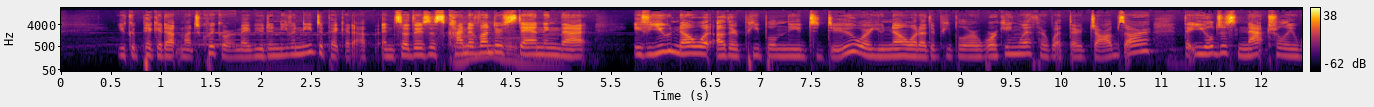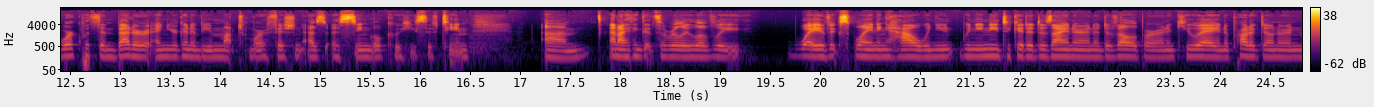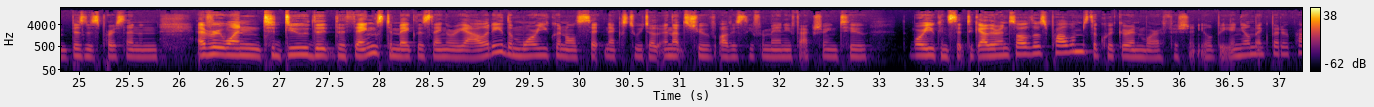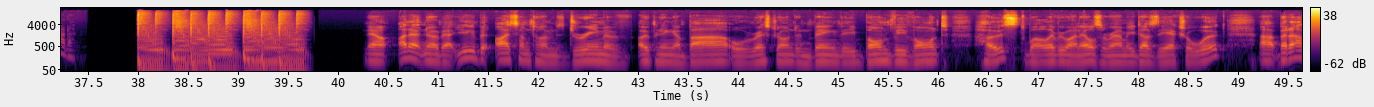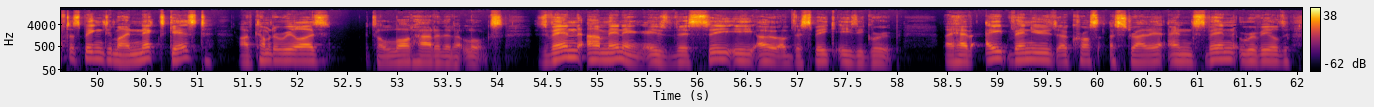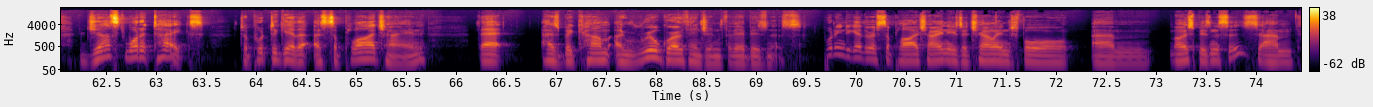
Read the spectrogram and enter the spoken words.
you could pick it up much quicker, or maybe you didn't even need to pick it up. And so there's this kind oh. of understanding that if you know what other people need to do, or you know what other people are working with, or what their jobs are, that you'll just naturally work with them better, and you're going to be much more efficient as a single cohesive team. Um, and I think it's a really lovely way of explaining how when you when you need to get a designer and a developer and a QA and a product owner and a business person and everyone to do the, the things to make this thing a reality, the more you can all sit next to each other. And that's true obviously for manufacturing too. The more you can sit together and solve those problems, the quicker and more efficient you'll be and you'll make better product. Now, I don't know about you, but I sometimes dream of opening a bar or restaurant and being the bon vivant host while everyone else around me does the actual work. Uh, but after speaking to my next guest, I've come to realize it's a lot harder than it looks. Sven Almenning is the CEO of the Speakeasy Group. They have eight venues across Australia, and Sven revealed just what it takes to put together a supply chain that has become a real growth engine for their business putting together a supply chain is a challenge for um, most businesses. Um,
